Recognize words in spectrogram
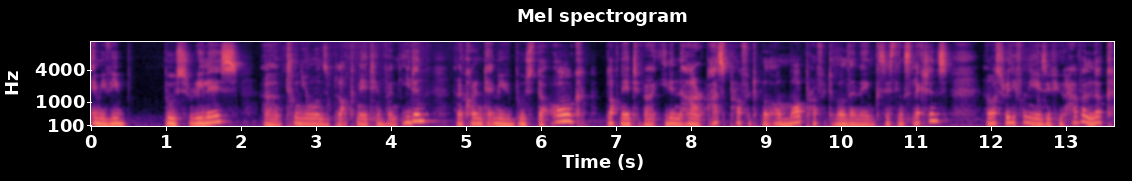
MEV boost relays uh, two new ones, Blocknative and Eden. And according to MEVBoost.org, Blocknative and Eden are as profitable or more profitable than the existing selections. And what's really funny is if you have a look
